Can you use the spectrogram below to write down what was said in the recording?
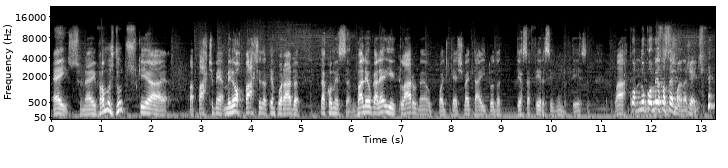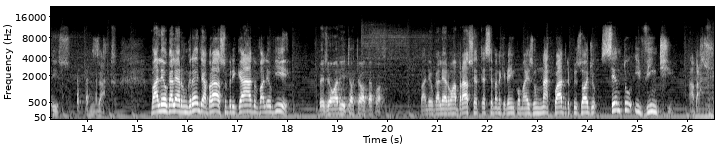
É isso, né? E vamos juntos que a, a parte a melhor parte da temporada está começando. Valeu, galera, e claro, né, o podcast vai estar tá aí toda terça-feira, segunda, terça, quarta. No começo da semana, gente. Isso. Exato. Valeu, galera, um grande abraço, obrigado, valeu, Gui. Beijão, Ari, tchau, tchau, até a próxima. Valeu, galera, um abraço e até semana que vem com mais um Na Quadra, episódio 120. Abraço.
